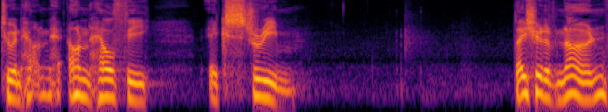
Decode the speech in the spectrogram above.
to an unhealthy extreme. They should have known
